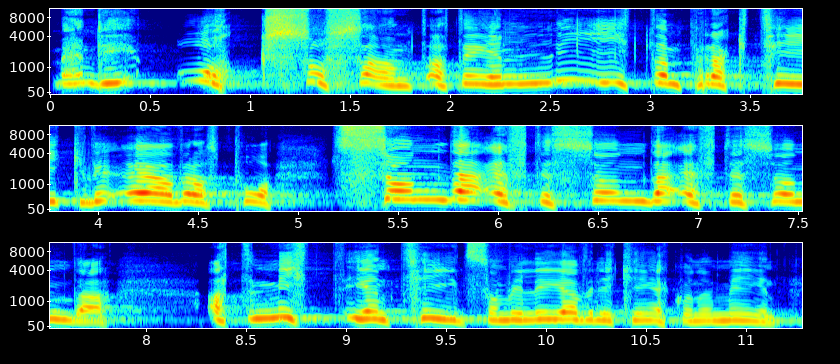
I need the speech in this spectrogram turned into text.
Men det är också sant att det är en liten praktik vi övar oss på söndag efter söndag efter söndag. Att mitt i en tid som vi lever i kring ekonomin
